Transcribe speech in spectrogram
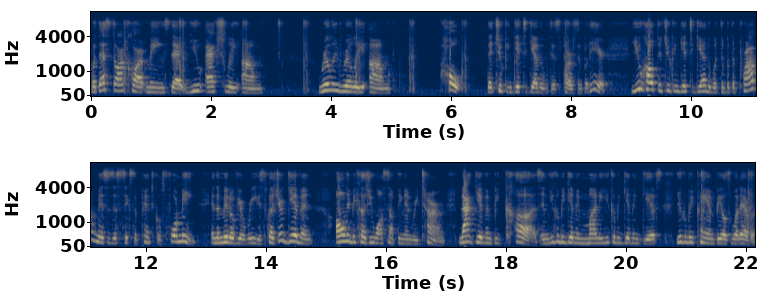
But that star card means that you actually um, really, really um, hope that you can get together with this person. But here, you hope that you can get together with them. But the problem is, is the Six of Pentacles for me in the middle of your readings because you're given only because you want something in return, not given because. And you could be giving money, you could be giving gifts, you could be paying bills, whatever.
